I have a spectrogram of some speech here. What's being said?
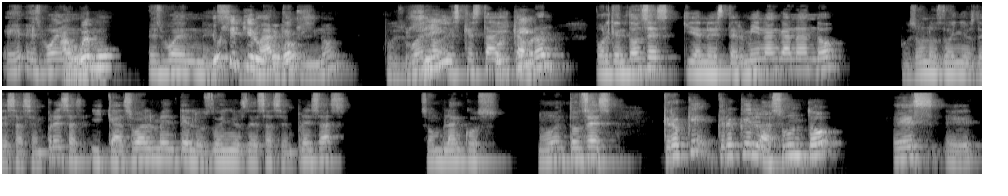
E, es buen, a huevo. Es buen Yo sí este, quiero marketing. ¿no? Pues bueno, Sí, es que está ¿por ahí cabrón, porque entonces quienes terminan ganando, pues son los dueños de esas empresas y casualmente los dueños de esas empresas son blancos, ¿no? Entonces, creo que, creo que el asunto es eh,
